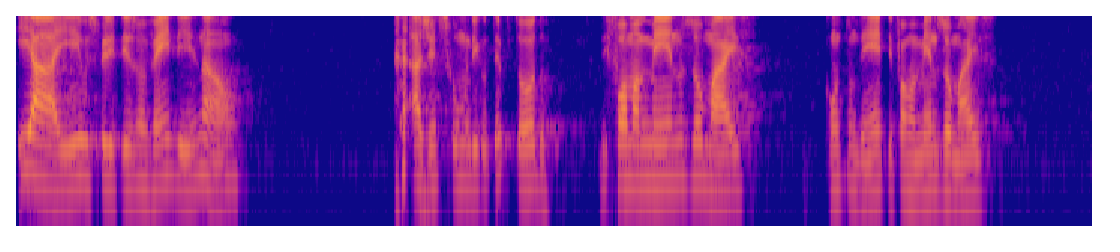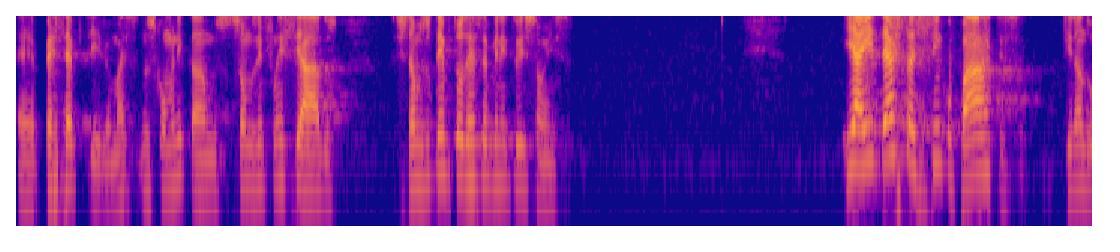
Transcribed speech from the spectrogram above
E aí o Espiritismo vem e diz: não, a gente se comunica o tempo todo, de forma menos ou mais contundente, de forma menos ou mais é, perceptível, mas nos comunicamos, somos influenciados, estamos o tempo todo recebendo intuições. E aí, destas cinco partes, tirando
